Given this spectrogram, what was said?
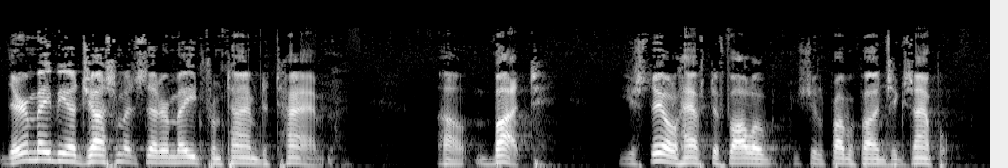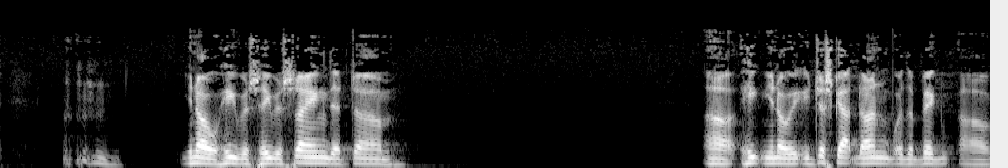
there may be adjustments that are made from time to time, uh, but you still have to follow Srila Prabhupada's example. you know, he was he was saying that um, uh, he you know he just got done with a big uh,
